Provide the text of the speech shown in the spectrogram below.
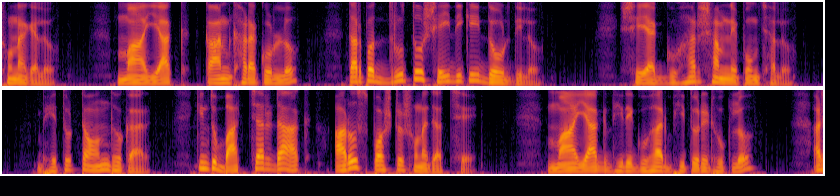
শোনা গেল। মা ইয়াক কান খাড়া করল, তারপর দ্রুত সেই দিকেই দৌড় দিল। সে এক গুহার সামনে পৌঁছাল। ভেতরটা অন্ধকার, কিন্তু বাচ্চার ডাক আরও স্পষ্ট শোনা যাচ্ছে। মা ইয়াক ধীরে গুহার ভিতরে ঢুকল আর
